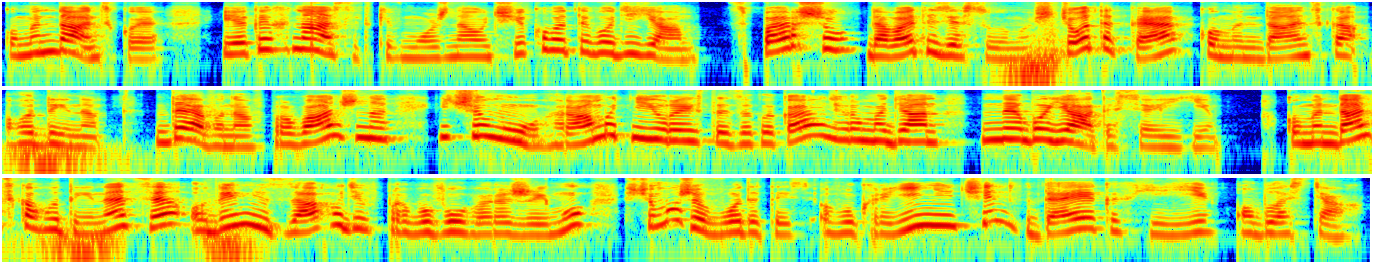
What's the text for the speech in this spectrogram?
комендантської? І яких наслідків можна очікувати водіям? Спершу давайте з'ясуємо, що таке комендантська година, де вона впроваджена і чому грамотні юристи закликають громадян не боятися її. Комендантська година це один із заходів правового режиму, що може вводитись в Україні чи в деяких її областях.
